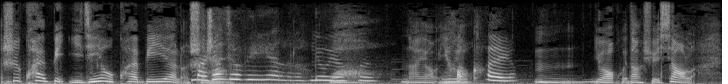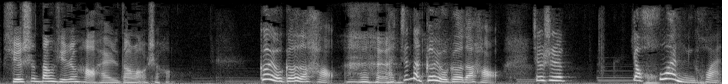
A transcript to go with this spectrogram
是快毕，已经要快毕业了，是吗？马上就毕业了，六月份哇，，那要又好要快呀！嗯，又要回到学校了。学生当学生好还是当老师好？各有各的好，啊，真的各有各的好，就是要换一换。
